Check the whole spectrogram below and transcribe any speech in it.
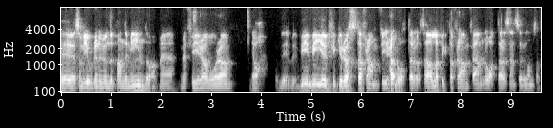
Eh, som vi gjorde nu under pandemin då med, med fyra av våra, ja, vi, vi fick ju rösta fram fyra låtar då, så alla fick ta fram fem låtar och sen så de som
